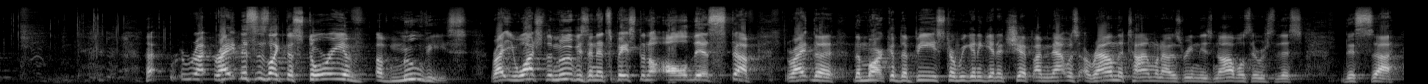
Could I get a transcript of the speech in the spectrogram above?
Right, right? This is like the story of, of movies, right? You watch the movies and it's based on all this stuff, right? The, the mark of the beast, are we going to get a chip? I mean, that was around the time when I was reading these novels, there was this, this uh,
